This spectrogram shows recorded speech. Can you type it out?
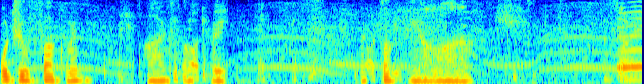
would you fuck me? I'd fuck me. I'd fuck me hard. Sorry.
